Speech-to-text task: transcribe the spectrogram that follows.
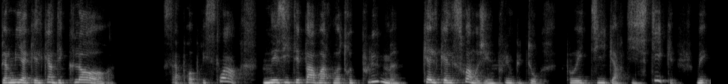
permis à quelqu'un d'éclore sa propre histoire. N'hésitez pas à avoir votre plume, quelle qu'elle soit. Moi, j'ai une plume plutôt poétique, artistique, mais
